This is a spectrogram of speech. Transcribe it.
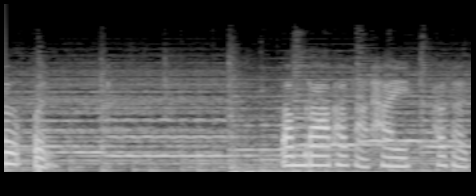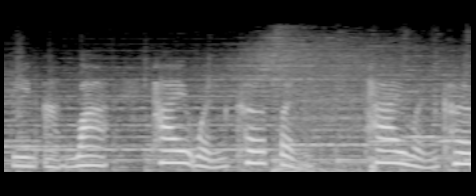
อเปิ่นตำราภาษาไทย ภาษาจีนอ่านว่าไทเหวินเคอเปิ่นไทเหวินเคอ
